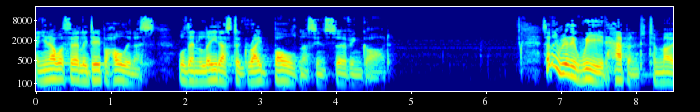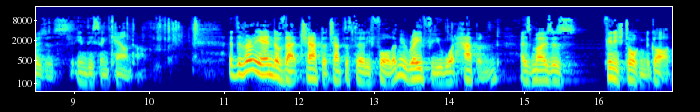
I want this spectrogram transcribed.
And you know what thirdly, deeper holiness will then lead us to great boldness in serving God. Something really weird happened to Moses in this encounter. At the very end of that chapter, chapter 34, let me read for you what happened as Moses finished talking to God.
